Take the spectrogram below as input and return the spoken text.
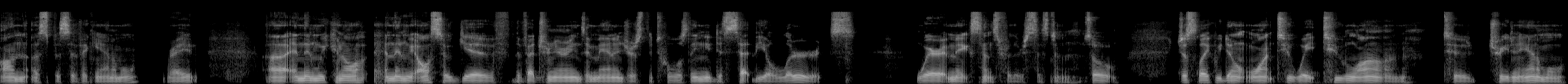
on a specific animal, right? Uh, and then we can all, and then we also give the veterinarians and managers the tools they need to set the alerts where it makes sense for their system. So just like we don't want to wait too long to treat an animal,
